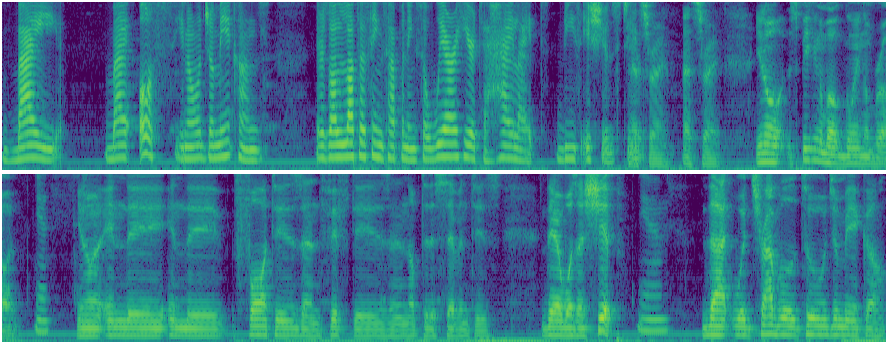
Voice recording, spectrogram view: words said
by by us, you know, Jamaicans. There's a lot of things happening, so we are here to highlight these issues too. That's right. That's right. You know, speaking about going abroad, Yes. you know, in the in the 40s and 50s and up to the 70s, there was a ship Yeah. that would travel to Jamaica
